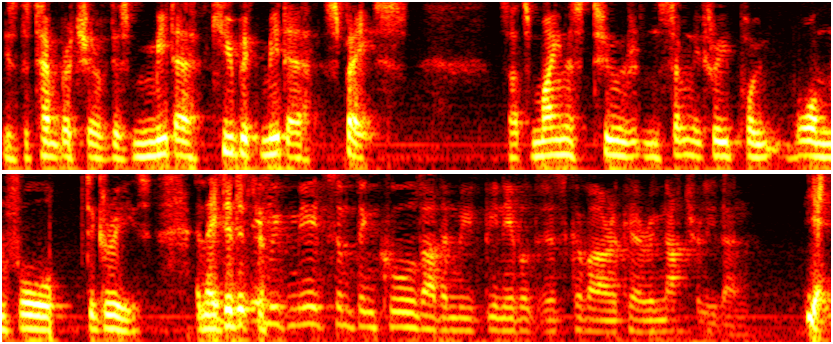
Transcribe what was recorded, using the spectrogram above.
is the temperature of this meter cubic meter space. So that's minus 273.14 degrees, and they did it Say we've made something colder than we've been able to discover occurring naturally. Then Yeah,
